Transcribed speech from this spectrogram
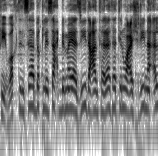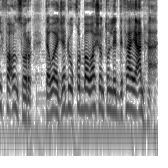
في وقت سابق لسحب ما يزيد عن 23 ألف عنصر تواجدوا قرب واشنطن للدفاع عنها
